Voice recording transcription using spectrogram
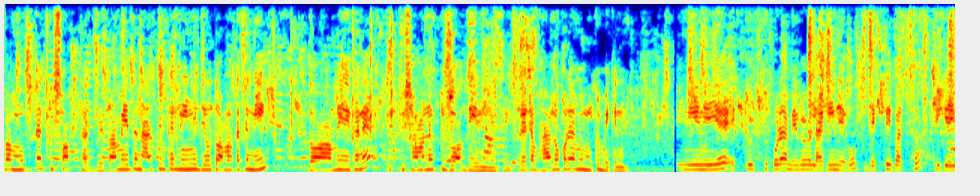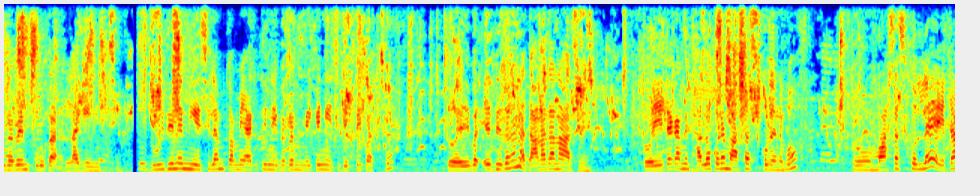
বা মুখটা একটু সফট থাকবে। তো আমি এতে নারকেল তেল নিয়ে নিই যেহেতু আমার কাছে নেই, তো আমি এখানে একটু সামান্য একটু জল দিয়ে নিয়েছি। তো এটা ভালো করে আমি মুখে মেখে নিই। নিয়ে নিয়ে একটু একটু করে আমি এভাবে লাগিয়ে নেব। দেখতেই পাচ্ছ, ঠিক এইভাবে আমি পুরো লাগিয়ে নিচ্ছি। তো দুই দিনের নিয়েছিলাম, তো আমি একদিন এইভাবে মেখে নিয়েছি, দেখতেই পাচ্ছ। তো এবার এর ভেতরে না দানা দানা আছে। তো এটাকে আমি ভালো করে মাসাজ করে নেব। তো মাসাজ করলে এটা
